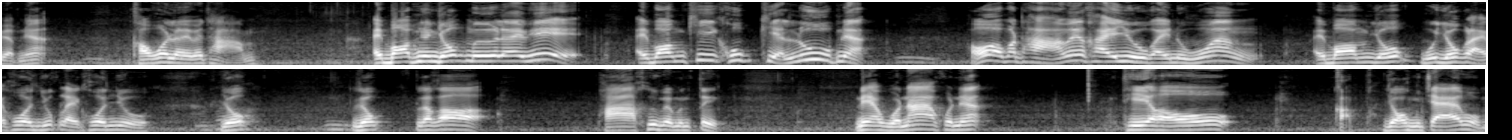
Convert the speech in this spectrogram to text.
แบบเนี้ยเขาก็เลยไปถาม ไอ้บอมยังยกมือเลยพี่ ไอ้บอมขี้คุกเขียนรูปเนี่ยเขาออกมาถามว่าใครอยู่กับไอ้หนูบ้างไอ้บอมยกอุ๊ยยกหลายคน ยกหลายคนอยู่ ยกยกแล้วก็พาขึ้นไปบนตึก เนี่ยหัวหน้าคนเนี้ย ที่เขาขับยองกุญแจให้ผม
